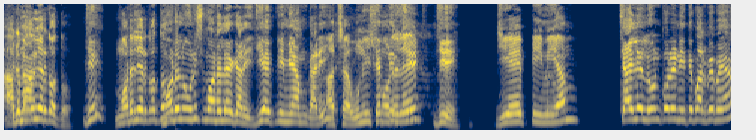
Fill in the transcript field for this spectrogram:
এটা মডেলের কত? জি। মডেলের কত? মডেল উনিশ মডেলের গাড়ি জিআই প্রিমিয়াম গাড়ি। আচ্ছা উনিশ Safety মডেলের seat, জি। জিআই প্রিমিয়াম চাইলে লোন করে নিতে পারবে ভাইয়া।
